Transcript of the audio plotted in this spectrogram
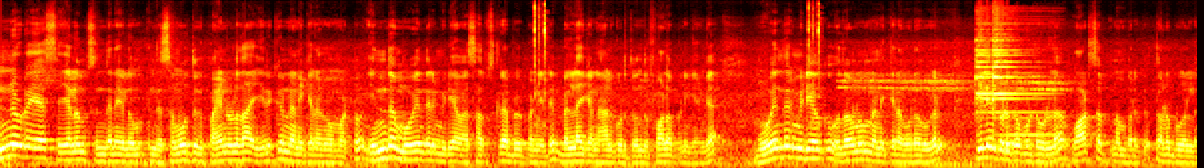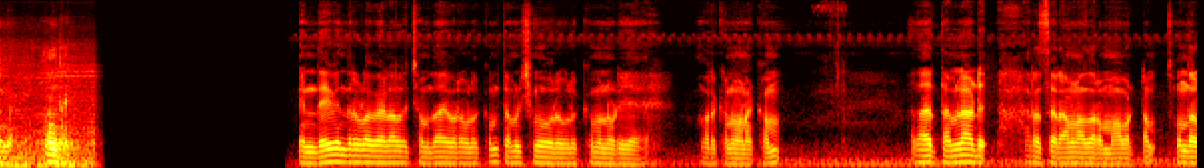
என்னுடைய செயலும் சிந்தனையிலும் இந்த சமூகத்துக்கு பயனுள்ளதாக இருக்குன்னு நினைக்கிறவங்க மட்டும் இந்த மூவேந்தர் மீடியாவை சப்ஸ்கிரைப் பண்ணிவிட்டு பெல்லைக்கன் ஆள் கொடுத்து வந்து ஃபாலோ பண்ணிக்கோங்க. மூவேந்தர் மீடியாவுக்கு உதவணும்னு நினைக்கிற உறவுகள் கீழே கொடுக்கப்பட்டுள்ள வாட்ஸ்அப் நம்பருக்கு தொடர்பு கொள்ளுங்கள் நன்றி. என் தேவேந்திர உலக வேளாளர் சமுதாய உறவுகளுக்கும் தமிழ் சமூக உறவுகளுக்கும் என்னுடைய மறக்கன் வணக்கம். அதாவது தமிழ்நாடு அரசு ராமநாதபுரம் மாவட்டம் சுதந்திர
